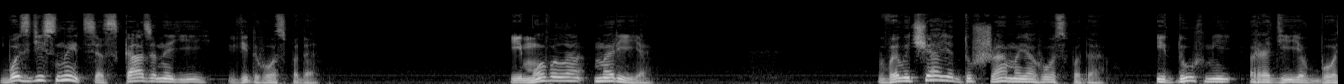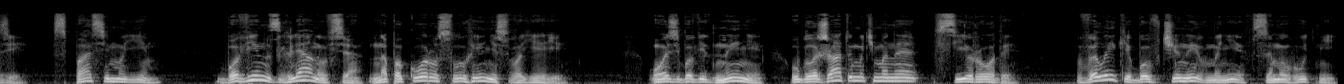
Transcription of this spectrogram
бо здійсниться сказане їй від Господа. І мовила Марія. Величає душа моя Господа, і дух мій радіє в Бозі, спасі моїм, бо він зглянувся на покору слугині своєї. Ось бо віднині ублажатимуть мене всі роди. Велике, бо вчинив мені всемогутній,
